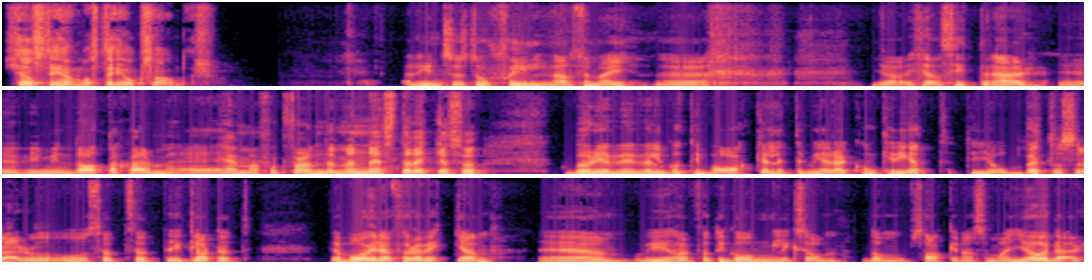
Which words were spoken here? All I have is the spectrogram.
Känns det hemma hos dig också Anders? Ja, det är inte så stor skillnad för mig. Jag, jag sitter här eh, vid min dataskärm eh, hemma fortfarande men nästa vecka så börjar vi väl gå tillbaka lite mera konkret till jobbet och sådär. Och, och så, att, så att det är klart att jag var ju där förra veckan eh, och vi har fått igång liksom de sakerna som man gör där.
